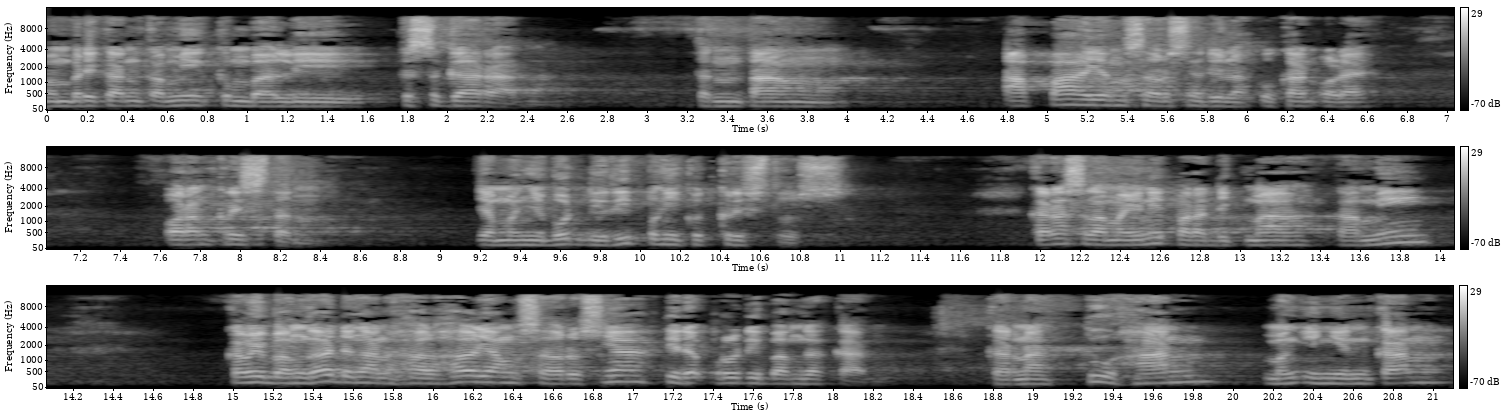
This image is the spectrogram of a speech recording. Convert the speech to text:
memberikan kami kembali kesegaran tentang apa yang seharusnya dilakukan oleh orang Kristen yang menyebut diri pengikut Kristus. Karena selama ini paradigma kami kami bangga dengan hal-hal yang seharusnya tidak perlu dibanggakan, karena Tuhan menginginkan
